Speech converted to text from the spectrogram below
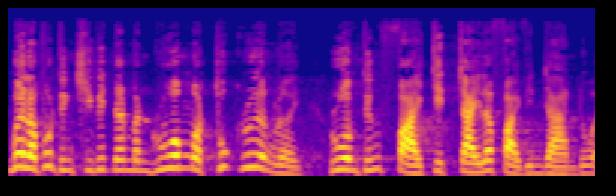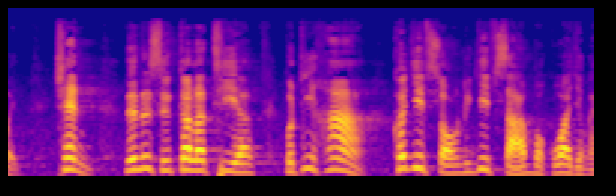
เมื่อเราพูดถึงชีวิตนั้นมันรวมหมดทุกเรื่องเลย รวมถึงฝ่ายจิตใจและฝ่ายวิญญาณด้วย เช่น ในหนังสือกาลาเทียบทที่5 ข้อ22ถึง23บอกว่ายังไง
